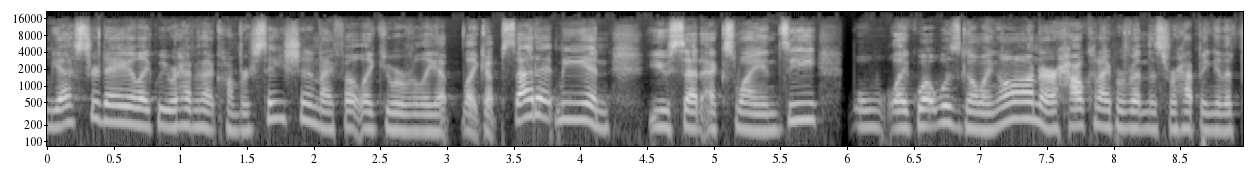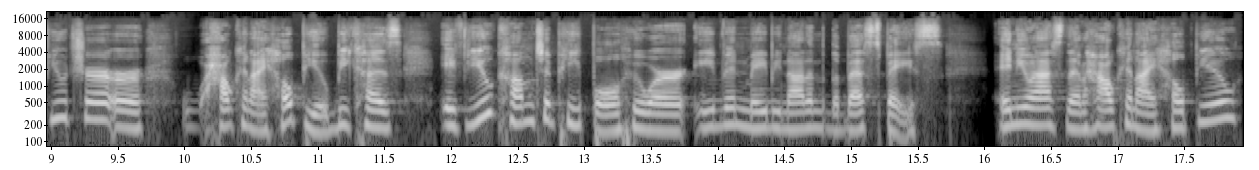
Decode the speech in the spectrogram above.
yesterday like we were having that conversation. I felt like you were really up, like upset at me and you said x y and z. Like what was going on or how can i prevent this from happening in the future or how can i help you? Because if you come to people who are even maybe not in the best space and you ask them how can i help you?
